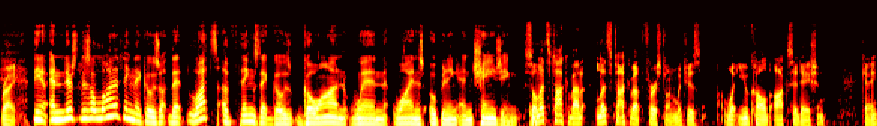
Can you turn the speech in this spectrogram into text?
Right. You know, and there's there's a lot of thing that goes on that lots of things that goes go on when wine is opening and changing. So let's talk about let's talk about the first one, which is what you called oxidation. Okay,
